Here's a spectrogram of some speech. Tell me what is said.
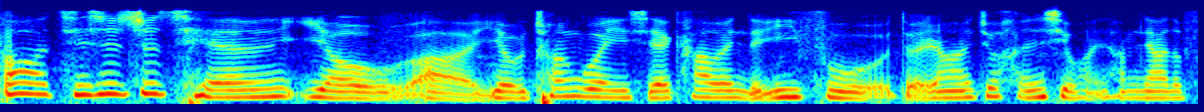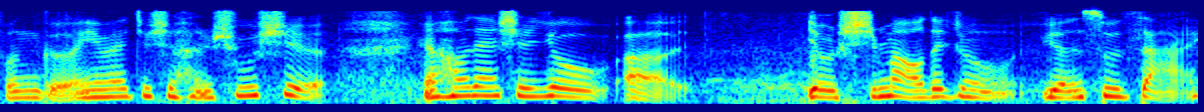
哦，其实之前有呃有穿过一些卡文的衣服，对，然后就很喜欢他们家的风格，因为就是很舒适，然后但是又呃有时髦的这种元素在。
